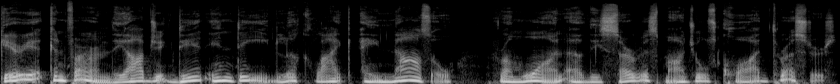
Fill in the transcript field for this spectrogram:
Garriott confirmed the object did indeed look like a nozzle from one of the service module's quad thrusters.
